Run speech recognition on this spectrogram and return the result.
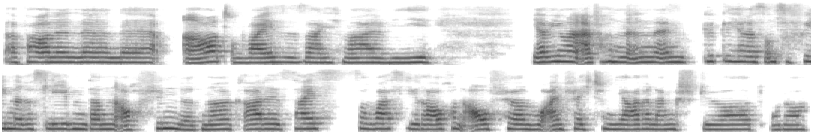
Einfach eine, eine Art und Weise, sage ich mal, wie ja, wie man einfach ein, ein, glücklicheres und zufriedeneres Leben dann auch findet. Ne? Gerade sei es sowas wie Rauchen aufhören, wo einen vielleicht schon jahrelang stört oder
